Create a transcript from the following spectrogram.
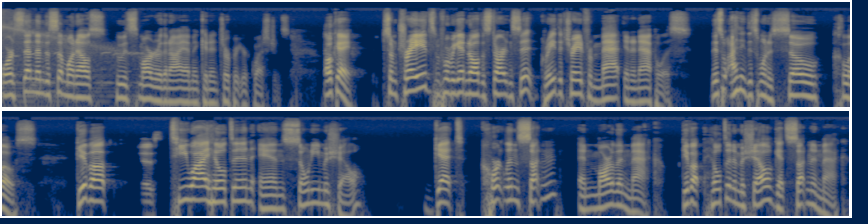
or send them to someone else who is smarter than I am and can interpret your questions. Okay, some trades before we get into all the start and sit. Grade the trade from Matt in Annapolis. This one, I think this one is so close. Give up Is. T.Y. Hilton and Sony Michel. Get Courtland Sutton and Marlon Mack. Give up Hilton and Michel. Get Sutton and Mack.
